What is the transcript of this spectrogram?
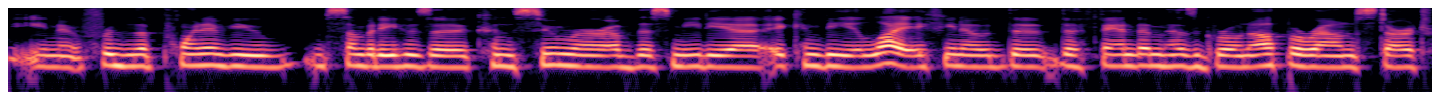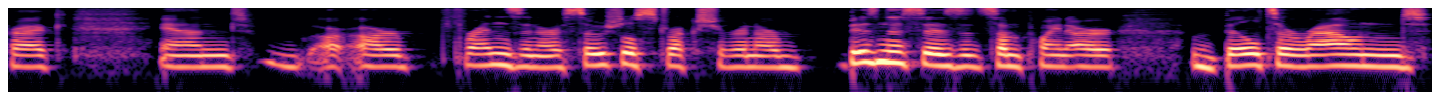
you know, from the point of view of somebody who's a consumer of this media, it can be life. You know, the, the fandom has grown up around Star Trek, and our, our friends and our social structure and our businesses at some point are built around,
